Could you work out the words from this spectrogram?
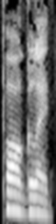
Pogled.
